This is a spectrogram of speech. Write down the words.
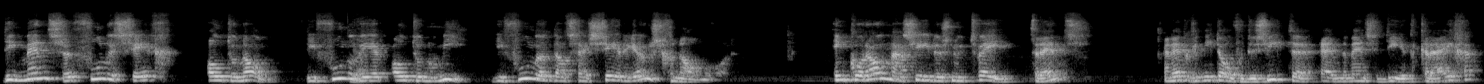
Die mensen voelen zich autonoom. Die voelen Ja. weer autonomie. Die voelen dat zij serieus genomen worden. In corona zie je dus nu twee trends. En dan heb ik het niet over de ziekte en de mensen die het krijgen.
